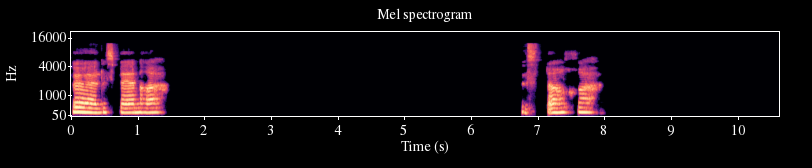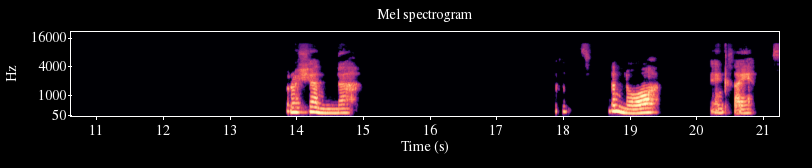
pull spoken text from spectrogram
Føles bedre. Det større. Og du kjenner at nå er greit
